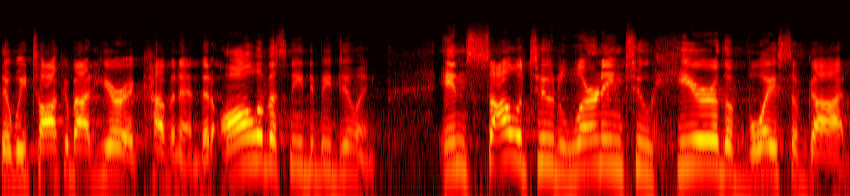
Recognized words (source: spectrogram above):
that we talk about here at Covenant that all of us need to be doing. In solitude, learning to hear the voice of God.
